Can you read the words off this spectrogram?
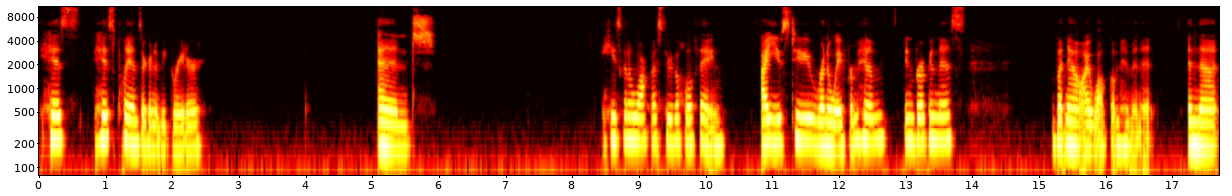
his his plans are going to be greater and he's going to walk us through the whole thing. I used to run away from him in brokenness but now I welcome him in it. And that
